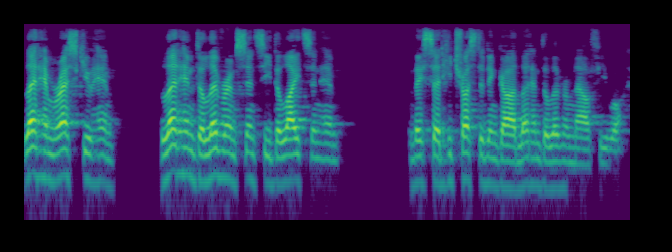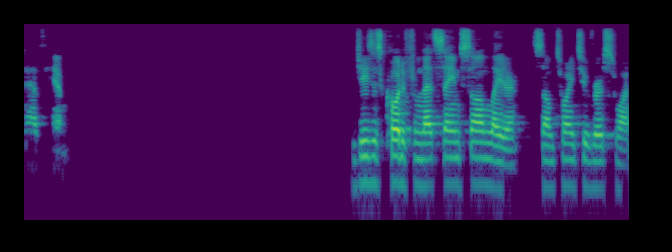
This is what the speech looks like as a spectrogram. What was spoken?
Let him rescue him. Let him deliver him since he delights in him. And they said, He trusted in God. Let him deliver him now if he will have him. Jesus quoted from that same psalm later, Psalm 22, verse 1.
